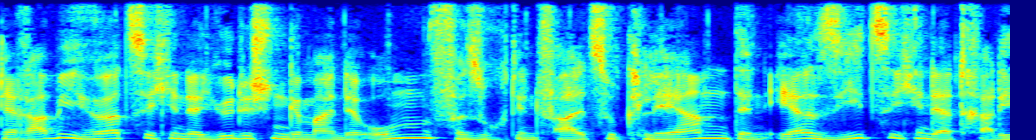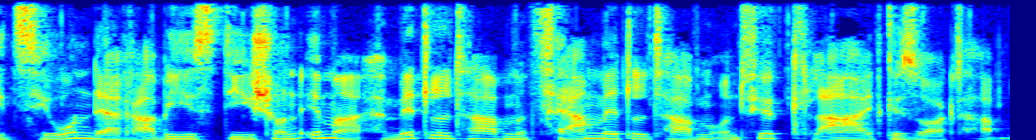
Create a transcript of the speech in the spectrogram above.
Der Rabbi hört sich in der jüdischen Gemeinde um, versucht den Fall zu klären, denn er sieht sich in der Tradition der Rabbis, die schon immer ermittelt haben, vermittelt haben und für Klarheit gesorgt haben.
